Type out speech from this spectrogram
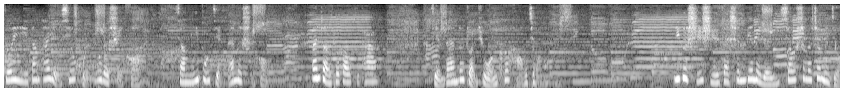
所以，当他有些悔悟的时候，想弥补简单的时候，班长却告诉他，简单都转去文科好久了。一个时时在身边的人消失了这么久，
